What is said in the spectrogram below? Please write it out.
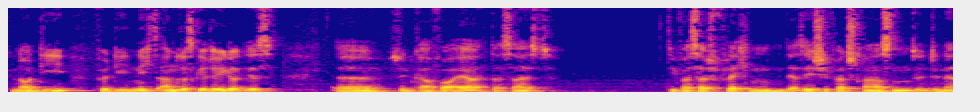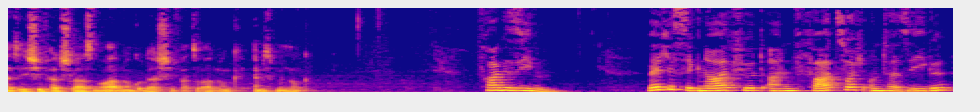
genau die, für die nichts anderes geregelt ist, äh, sind KVR. Das heißt, die Wasserflächen der Seeschifffahrtsstraßen sind in der Seeschifffahrtsstraßenordnung oder Schifffahrtsordnung Emsmündung. Frage 7. Welches Signal führt ein Fahrzeug unter Segel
